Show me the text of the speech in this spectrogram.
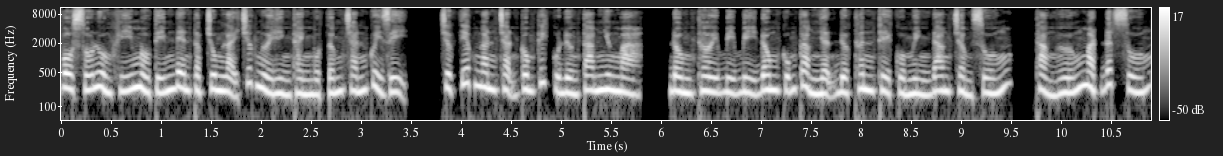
vô số luồng khí màu tím đen tập trung lại trước người hình thành một tấm chắn quỷ dị, trực tiếp ngăn chặn công kích của Đường Tam nhưng mà, đồng thời Bỉ Bỉ Đông cũng cảm nhận được thân thể của mình đang trầm xuống, thẳng hướng mặt đất xuống.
